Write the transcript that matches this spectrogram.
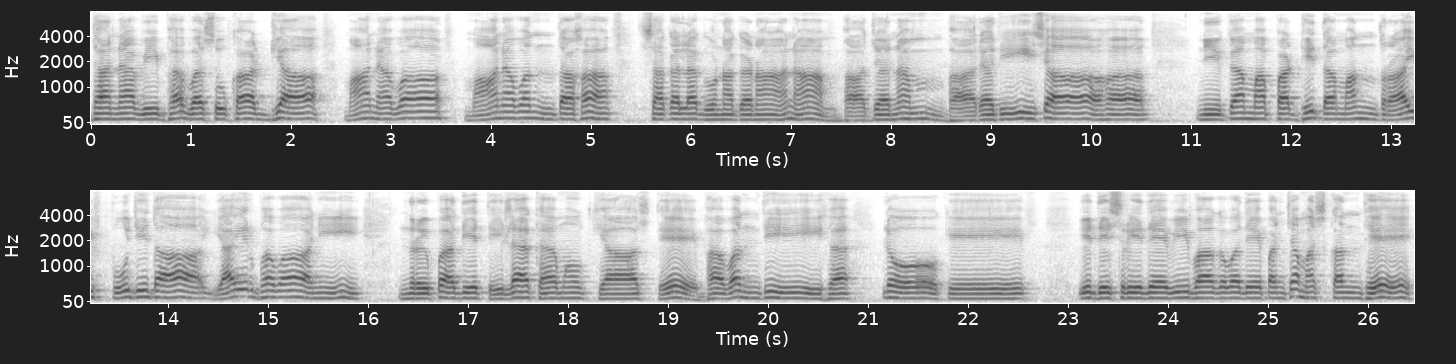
धनविभवसुखाढ्या मानवा मानवन्तः सकलगुणगणानां भाजनं भारतीशाः निगमपठितमन्त्रैः पूजिता यैर्भवानी नृपतितिलकमुख्यास्ते भवन्तीह लोके। इति श्रीदेवी भगवते पञ्चमस्कन्धे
